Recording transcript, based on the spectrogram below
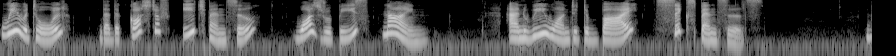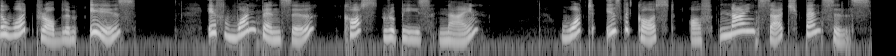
We were told that the cost of each pencil was rupees 9 and we wanted to buy 6 pencils. The word problem is if one pencil costs rupees 9, what is the cost of 9 such pencils?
